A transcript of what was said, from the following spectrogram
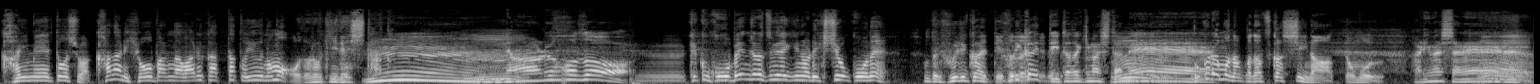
解明当初はかなり評判が悪かったというのも驚きでした。うーん、なるほど。えー結構こう、便所のつぶやきの歴史をこうね、本当に振り返っていただいてる。振り返っていただきましたね。うん僕らもなんか懐かしいなって思う。ありましたね。ね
